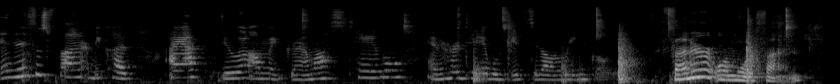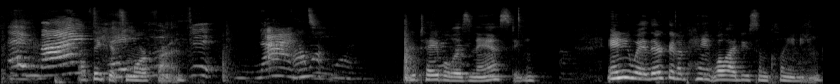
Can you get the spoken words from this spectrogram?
And this is fun because I have do it on my grandma's table, and her table gets it all wrinkly. Funner or more fun? And my I think it's more fun. I want one. Your table is nasty. Anyway, they're going to paint while I do some cleaning.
